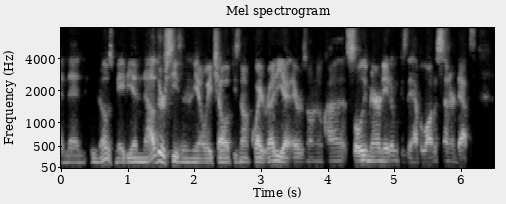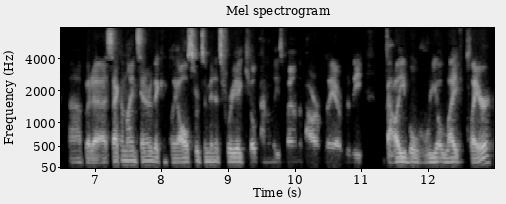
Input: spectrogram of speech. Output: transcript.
and then who knows, maybe another season in the OHL if he's not quite ready yet. Arizona will kind of slowly marinate him because they have a lot of center depth. Uh, but a second line center that can play all sorts of minutes for you, kill penalties, play on the power play, a really valuable real life player,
